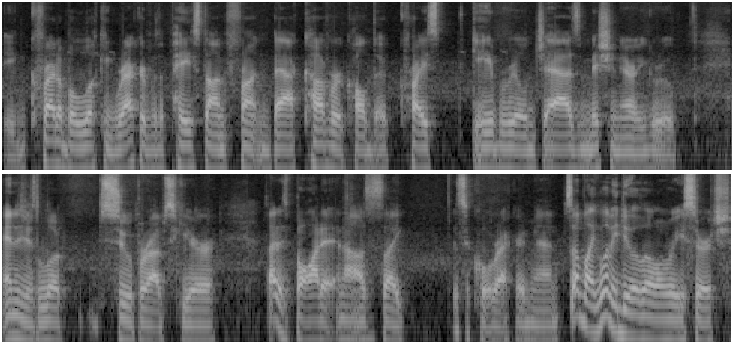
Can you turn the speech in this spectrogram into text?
incredible looking record with a paste on front and back cover called the Christ Gabriel Jazz Missionary Group and it just looked super obscure. So I just bought it, and I was just like, it's a cool record, man. So I'm like, let me do a little research,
